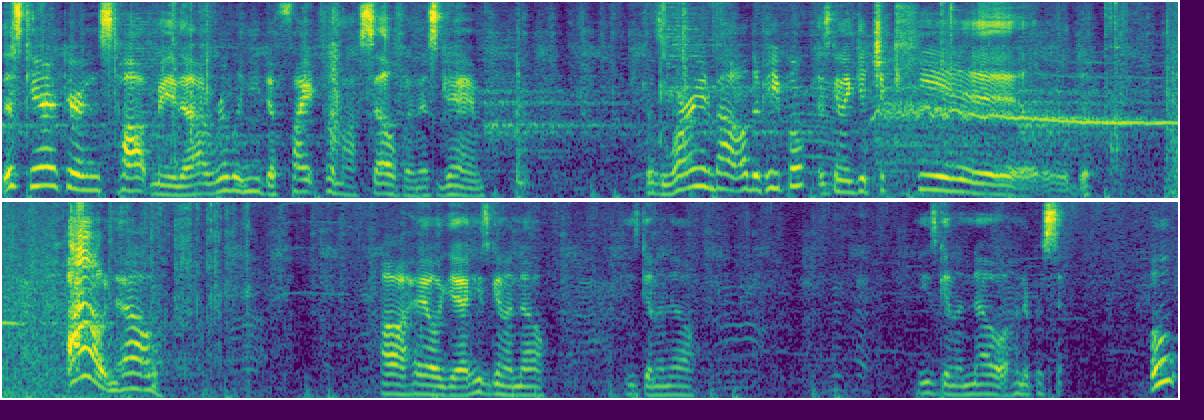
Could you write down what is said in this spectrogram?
This character has taught me that I really need to fight for myself in this game. Because worrying about other people is going to get you killed. Oh, no! Oh, hell yeah, he's gonna know. He's gonna know. He's gonna know 100%. Oh,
